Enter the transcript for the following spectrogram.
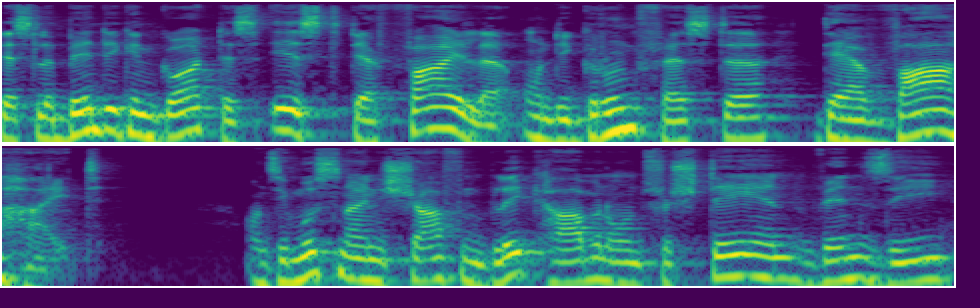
des lebendigen Gottes ist der Pfeiler und die Grundfeste der Wahrheit. Und sie müssen einen scharfen Blick haben und verstehen, wenn sie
